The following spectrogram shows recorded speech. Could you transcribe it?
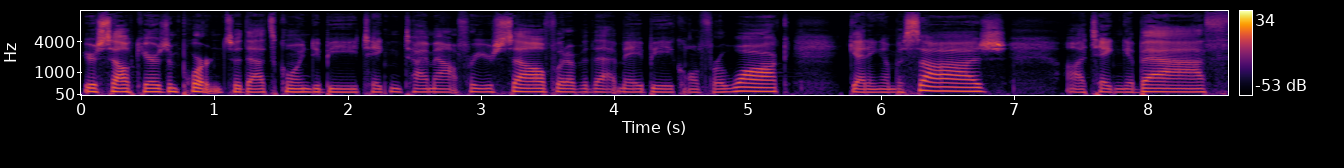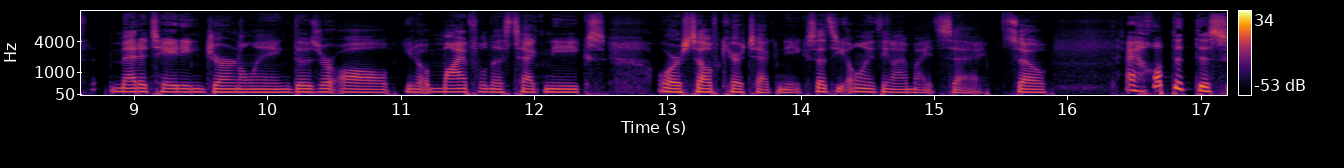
your self care is important. So that's going to be taking time out for yourself, whatever that may be, going for a walk, getting a massage, uh, taking a bath, meditating, journaling. Those are all, you know, mindfulness techniques or self care techniques. That's the only thing I might say. So, I hope that this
